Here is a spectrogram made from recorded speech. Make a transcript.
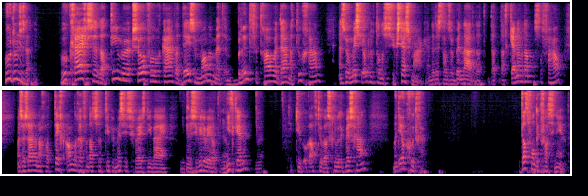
Hoe doen ze dat nu? Hoe krijgen ze dat teamwork zo voor elkaar dat deze mannen met een blind vertrouwen daar naartoe gaan en zo'n missie ook nog tot een succes maken? En dat is dan zo Bin Laden, dat, dat, dat kennen we dan als dat verhaal. Maar zo zijn er nog wat tig andere van dat soort type missies geweest die wij in de civiele wereld Ja. niet kennen. Nee. Die natuurlijk ook af en toe wel schuwelijk misgaan, maar die ook goed gaan. Dat vond ik fascinerend.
